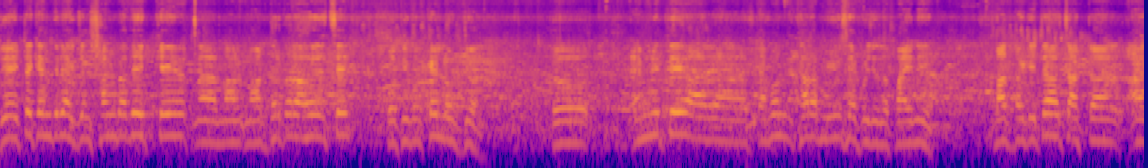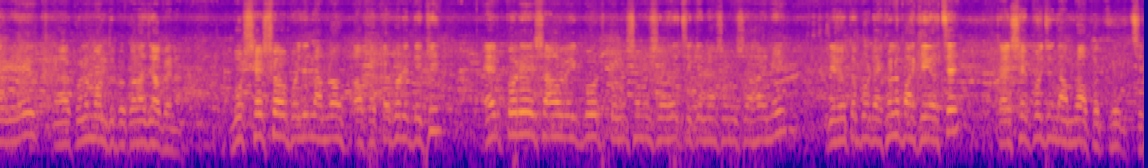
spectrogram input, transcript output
দু একটা কেন্দ্রে একজন সাংবাদিককে মার- মারধর করা হয়েছে প্রতিপক্ষের লোকজন। তো এমনিতে আর তেমন খারাপ নিউজ এ পর্যন্ত পাইনি। বাদ বাকিটা চারটার আগে কোনো মন্তব্য করা যাবে না। ভোট শেষ হওয়া পর্যন্ত আমরা অপেক্ষা করে দেখি। এরপরে স্বাভাবিক ভোট কোনো সমস্যা হয়েছে কিনা সমস্যা হয়নি। যেহেতু ভোট এখনও বাকি আছে, তাই সে পর্যন্ত আমরা অপেক্ষা করছি।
